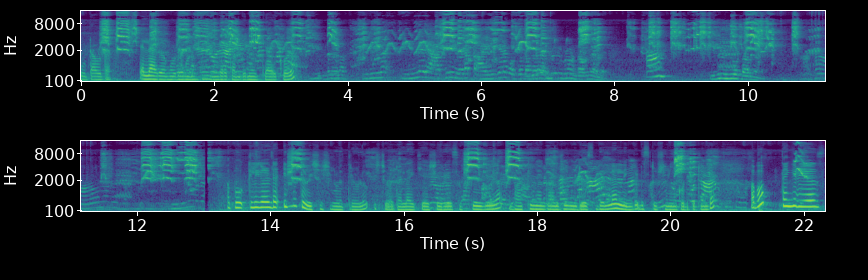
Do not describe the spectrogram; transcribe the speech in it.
കൂട്ടാവട്ടെ. എല്ലാവരും അങ്ങോട്ടും ഇങ്ങോട്ടും ഭയങ്കര കമ്പനിയൊക്കെ ആയിക്കോളും. അപ്പോൾ കിളികളുടെ ഇന്നത്തെ വിശേഷങ്ങൾ ഇത്രയേ ഉള്ളൂ. ഇഷ്ടമായിട്ട് ലൈക്ക് ചെയ്യുക ഷെയർ ചെയ്യുക സബ്സ്ക്രൈബ് ചെയ്യുക. ബാക്കി ഞാൻ കാണിച്ച വീഡിയോസിന്റെ എല്ലാം ലിങ്ക് ഡിസ്ക്രിപ്ഷനിൽ കൊടുത്തിട്ടുണ്ട്. അപ്പോൾ താങ്ക് യു ഡിയേഴ്സ്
